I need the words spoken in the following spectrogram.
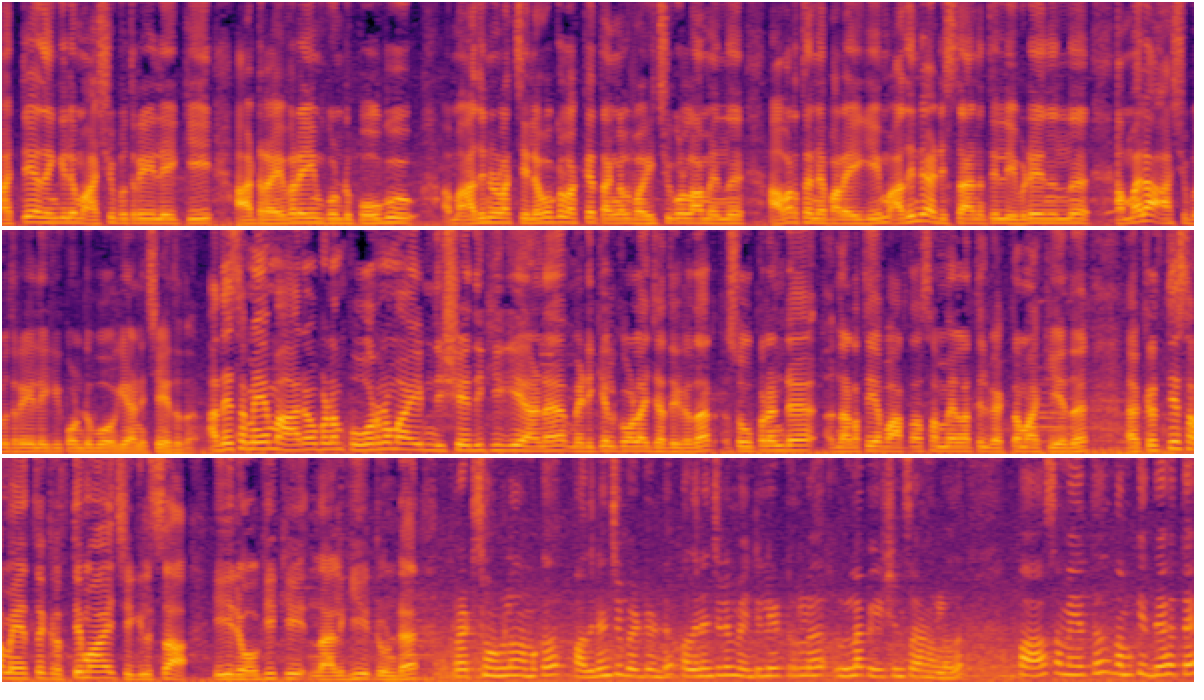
മറ്റേതെങ്കിലും ആശുപത്രിയിലേക്ക് ആ ഡ്രൈവറെയും കൊണ്ട് പോകൂ. അതിനുള്ള ചിലവുകളൊക്കെ തങ്ങൾ വഹിച്ചുകൊള്ളാമെന്ന് അവർ തന്നെ പറയുകയും അതിന്റെ അടിസ്ഥാനത്തിൽ ഇവിടെ നിന്ന് അമല ആശുപത്രിയിലേക്ക് കൊണ്ടുപോവുകയാണ് ചെയ്തത്. അതേസമയം ആരോപണം പൂർണമായും നിഷേധിക്കുകയാണ് മെഡിക്കൽ കോളേജ് അധികൃതർ. സൂപ്രണ്ട് നടത്തിയ വാർത്താ സമ്മേളനത്തിൽ വ്യക്തമാക്കിയത് അഹ് കൃത്യസമയത്ത് കൃത്യമായ ചികിത്സ ഈ രോഗിക്ക് നൽകിയിട്ടുണ്ട്. റെഡ് സോണിൽ നമുക്ക് പതിനഞ്ച് ബെഡ് ഉണ്ട്. പതിനഞ്ചിലും വെന്റിലേറ്ററിൽ ഉള്ള പേഷ്യൻസ് ആണുള്ളത്. അപ്പോൾ ആ സമയത്ത് നമുക്ക് ഇദ്ദേഹത്തെ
